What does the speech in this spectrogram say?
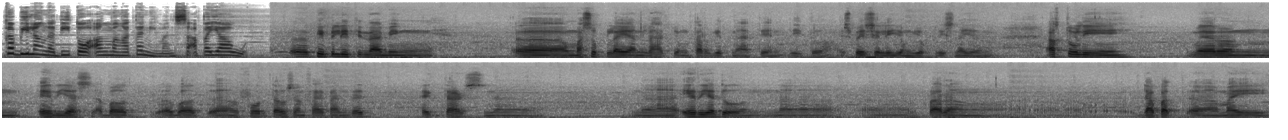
Kabilang na dito ang mga taniman sa Apayao. uh, pipilitin naming uh, masuplayan lahat yung target natin dito, especially yung Euclid na yun. Actually, meron areas about about uh, 4,500 hectares na na area doon na uh, parang uh, dapat uh, may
